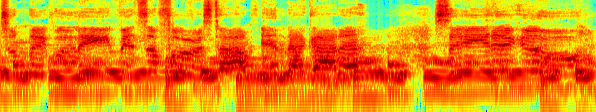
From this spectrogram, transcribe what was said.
To make believe it's the first time, and I gotta say to you,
